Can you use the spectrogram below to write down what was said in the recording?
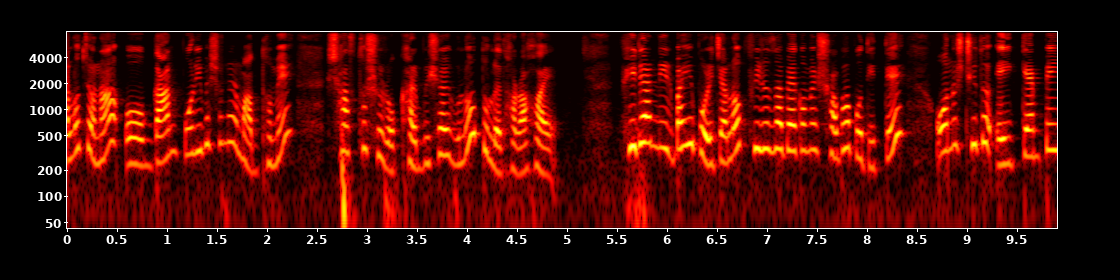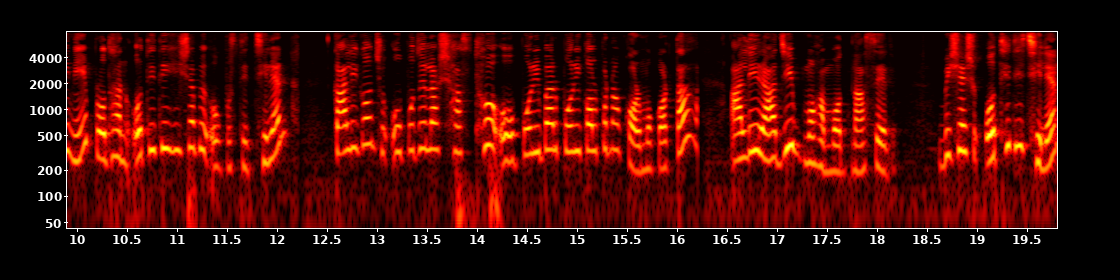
আলোচনা ও গান পরিবেশনের মাধ্যমে স্বাস্থ্য সুরক্ষার বিষয়গুলো তুলে ধরা হয়। ফিডার নির্বাহী পরিচালক ফিরোজা বেগমের সভাপতিত্বে অনুষ্ঠিত এই ক্যাম্পেইনে প্রধান অতিথি হিসাবে উপস্থিত ছিলেন কালীগঞ্জ উপজেলা স্বাস্থ্য ও পরিবার পরিকল্পনা কর্মকর্তা আলী রাজীব মোহাম্মদ নাসের। বিশেষ অতিথি ছিলেন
